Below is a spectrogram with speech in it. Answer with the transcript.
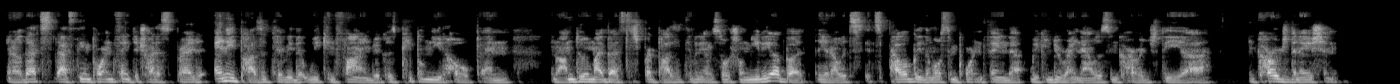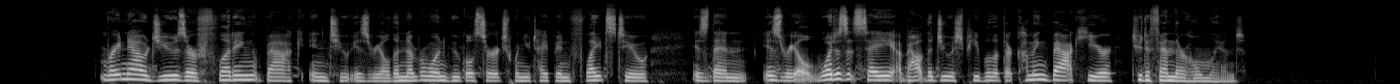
you know that's that's the important thing to try to spread any positivity that we can find because people need hope and. You know, I'm doing my best to spread positivity on social media, but you know, it's it's probably the most important thing that we can do right now is encourage the uh, encourage the nation Right now, Jews are flooding back into Israel. The number one Google search when you type in flights to is then Israel. What does it say about the Jewish people that they're coming back here to defend their homeland?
